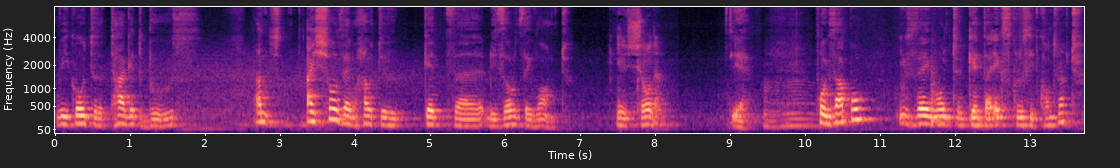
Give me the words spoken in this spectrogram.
we go to the target booth and I show them how to get the results they want. You show them Yeah. For example, if they want to get the exclusive contract,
